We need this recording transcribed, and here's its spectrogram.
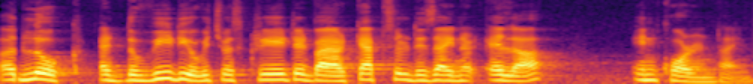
a look at the video which was created by our capsule designer Ella in quarantine.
